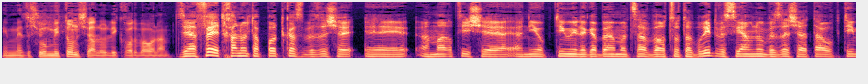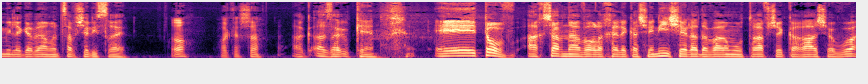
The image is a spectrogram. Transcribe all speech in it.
עם איזשהו מיתון שעלול לקרות בעולם. זה יפה, התחלנו את הפודקאסט בזה שאמרתי שאני אופטימי לגבי המצב בארצות הברית, וסיימנו בזה שאתה אופטימי לגבי המצב של ישראל. או, בבקשה. אז כן. אה, טוב, עכשיו נעבור לחלק השני של הדבר המוטרף שקרה השבוע,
